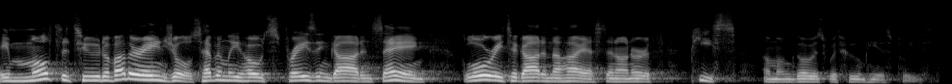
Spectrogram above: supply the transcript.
a multitude of other angels, heavenly hosts, praising God and saying, Glory to God in the highest, and on earth peace among those with whom he is pleased.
